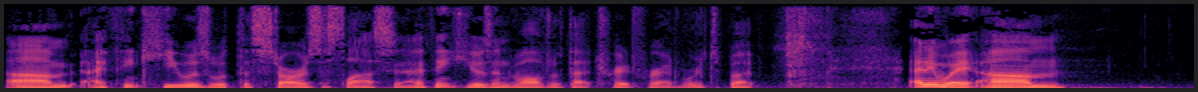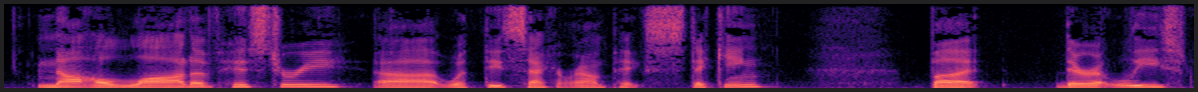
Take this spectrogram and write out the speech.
Um, I think he was with the Stars this last season. I think he was involved with that trade for Edwards. But anyway, um, not a lot of history uh, with these second round picks sticking, but they're at least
